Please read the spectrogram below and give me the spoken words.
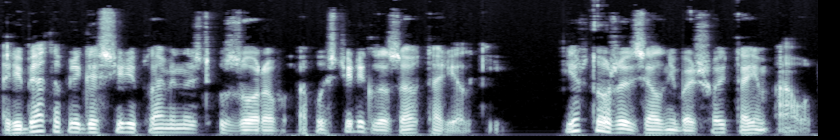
Ребята пригасили пламенность узоров, опустили глаза в тарелки. Пьер тоже взял небольшой тайм-аут.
